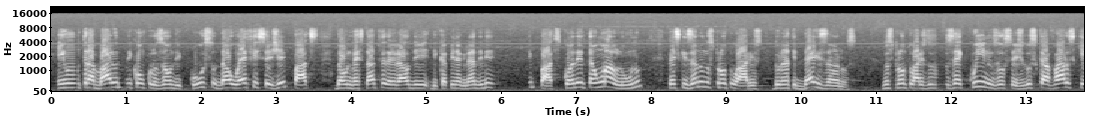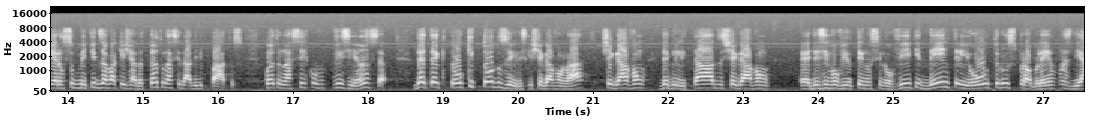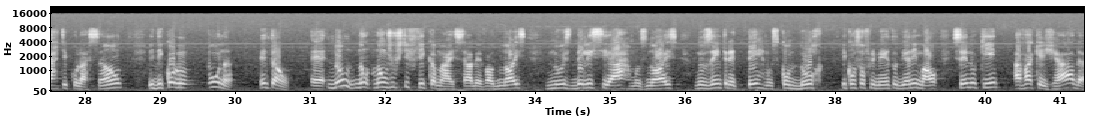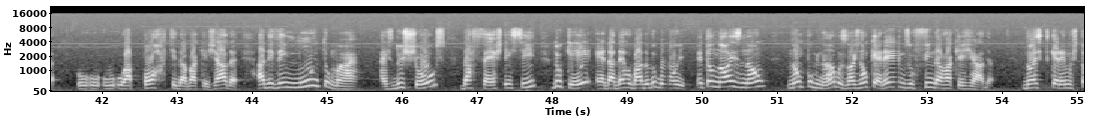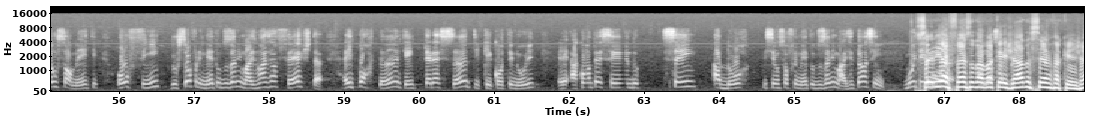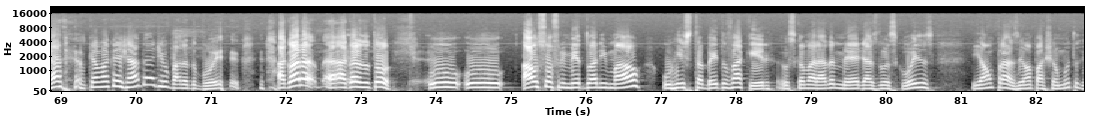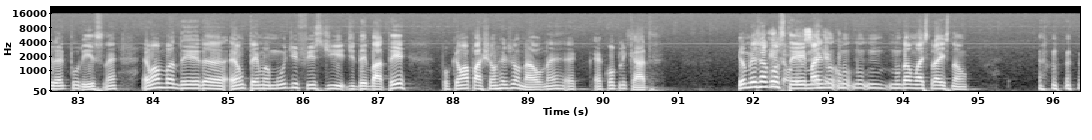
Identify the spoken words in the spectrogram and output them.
em um trabalho de conclusão de curso da UFCG Patos, da Universidade Federal de, de Campina Grande de Patos, quando então um aluno, pesquisando nos prontuários durante 10 anos nos prontuários dos equinos, ou seja, dos cavalos que eram submetidos à vaquejada tanto na cidade de Patos quanto na circunvizinhança, detectou que todos eles que chegavam lá chegavam debilitados, chegavam é, desenvolviam tenossinovite, dentre outros problemas de articulação e de coluna. Então, é, não, não, não justifica mais, sabe, Evaldo, nós nos deliciarmos, nós nos entretermos com dor e com sofrimento de animal, sendo que a vaquejada, o, o, o aporte da vaquejada advém muito mais dos shows, da festa em si, do que é da derrubada do boi. Então nós não não pugnamos, nós não queremos o fim da vaquejada. Nós queremos tão somente o fim do sofrimento dos animais. Mas a festa é importante, é interessante que continue é, acontecendo sem a dor e sem o sofrimento dos animais. Então, assim, muito Seria a festa da a vaquejada nossa... sem a vaquejada? Porque a vaquejada é derrubada do boi. Agora, agora doutor, o, o, ao sofrimento do animal, o risco também do vaqueiro. Os camaradas medem as duas coisas e há um prazer, uma paixão muito grande por isso, né? É uma bandeira, é um tema muito difícil de, de debater, porque é uma paixão regional, né? É, é complicado. Eu mesmo já então, gostei, então, mas é não, dá mais para isso, não.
